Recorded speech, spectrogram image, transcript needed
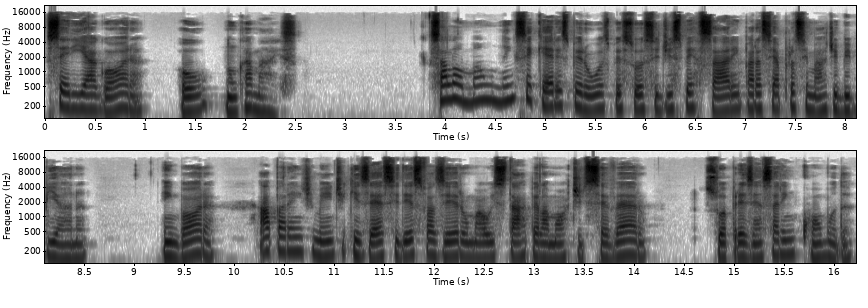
Seria agora ou nunca mais. Salomão nem sequer esperou as pessoas se dispersarem para se aproximar de Bibiana. Embora aparentemente quisesse desfazer o mal-estar pela morte de Severo, sua presença era incômoda.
